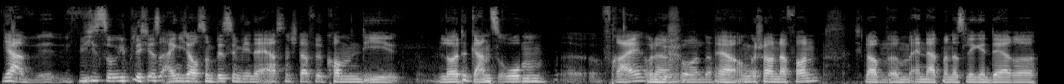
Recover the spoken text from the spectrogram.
ja, wie es so üblich ist, eigentlich auch so ein bisschen wie in der ersten Staffel kommen die Leute ganz oben äh, frei oder Ungeschoren davon, Ja, ja. ungeschoren davon. Ich glaube, am Ende hat man das legendäre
